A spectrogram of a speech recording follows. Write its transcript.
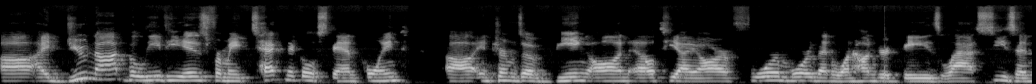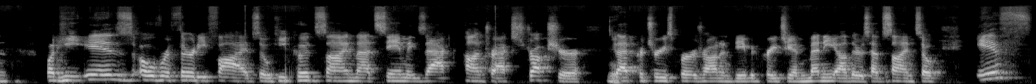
Uh, I do not believe he is from a technical standpoint. Uh, in terms of being on LTIR for more than 100 days last season but he is over 35, so he could sign that same exact contract structure yeah. that Patrice Bergeron and David Krejci and many others have signed. So if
